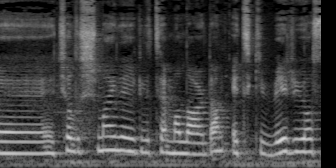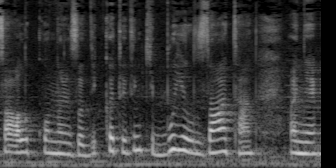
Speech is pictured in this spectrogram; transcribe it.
e, çalışmayla ilgili temalardan etki veriyor. Sağlık konularınıza dikkat edin ki bu yıl zaten hani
